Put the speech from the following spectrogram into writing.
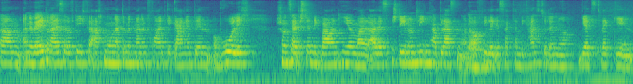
ähm, eine Weltreise, auf die ich für acht Monate mit meinem Freund gegangen bin, obwohl ich schon selbstständig war und hier mal alles stehen und liegen habe lassen und auch viele gesagt haben, wie kannst du denn nur jetzt weggehen?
